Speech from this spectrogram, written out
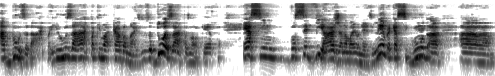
abusa da harpa. Ele usa a harpa que não acaba mais. Usa duas harpas na orquestra. É assim, você viaja na maionese. Lembra que a segunda, a, a,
